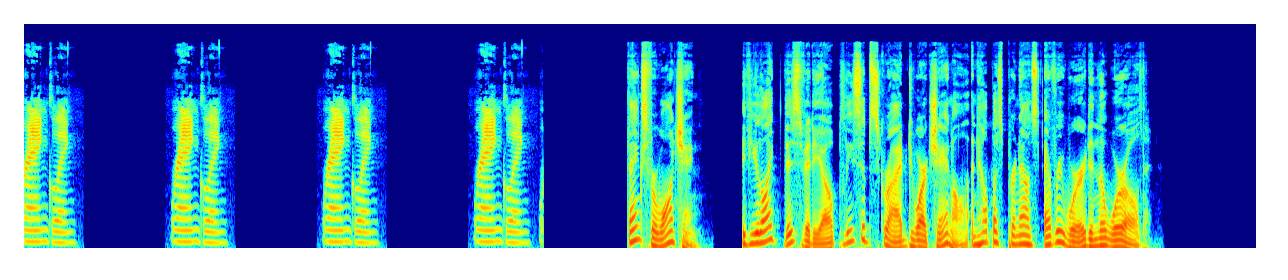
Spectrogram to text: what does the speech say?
wrangling, wrangling, wrangling, wrangling. Thanks for watching. If you liked this video, please subscribe to our channel and help us pronounce every word in the world.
